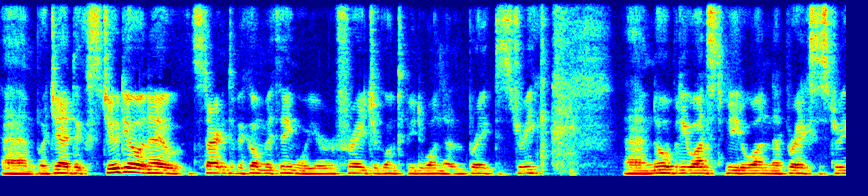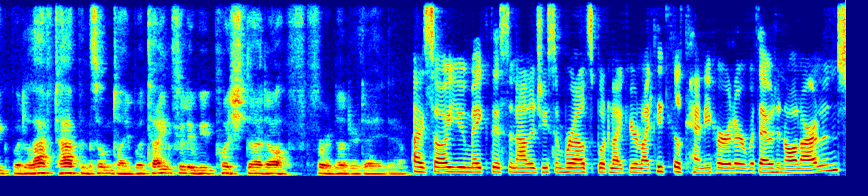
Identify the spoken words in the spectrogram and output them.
Um, but yeah, the studio now it's starting to become a thing where you're afraid you're going to be the one that will break the streak. Um, nobody wants to be the one that breaks the streak, but it'll have to happen sometime. But thankfully, we pushed that off for another day now. I saw you make this analogy somewhere else, but like you're like a Kilkenny hurler without an All Ireland.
